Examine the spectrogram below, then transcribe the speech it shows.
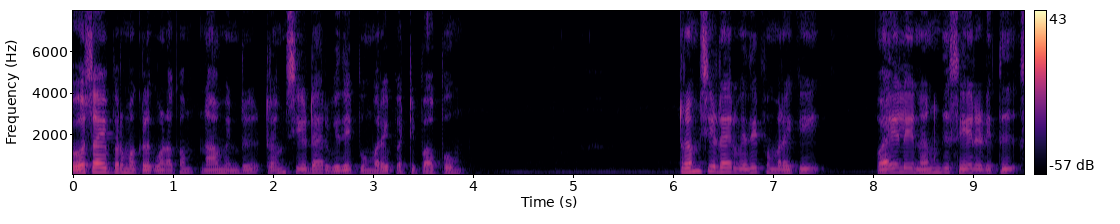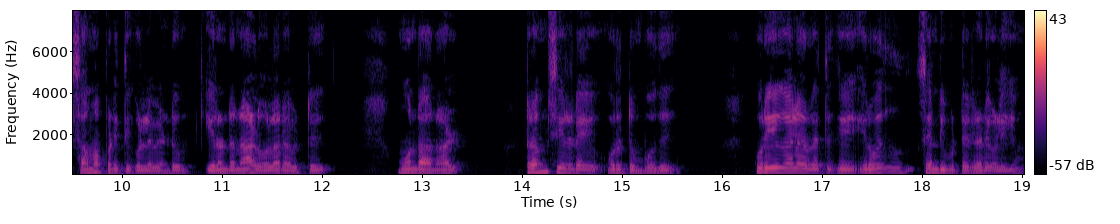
விவசாய பெருமக்களுக்கு வணக்கம். நாம் இன்று ட்ரம் சீடர் விதைப்பு முறை பற்றி பார்ப்போம். ட்ரம் சீடர் விதைப்பு முறைக்கு வயலை நன்கு சேரடித்து சமப்படுத்தி கொள்ள வேண்டும். இரண்டு நாள் வளரவிட்டு மூன்றாம் நாள் ட்ரம் சீடரை உருட்டும் போது குறுகிய கால ரகத்துக்கு இருபது சென்டிமீட்டர் இடைவெளியும்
